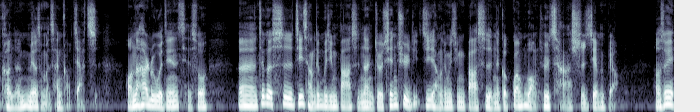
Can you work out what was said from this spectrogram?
可能没有什么参考价值。哦，那他如果今天写说，嗯、这个是机场订不进巴士，那你就先去机场订不进巴士的那个官网去查时间表。啊，所以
